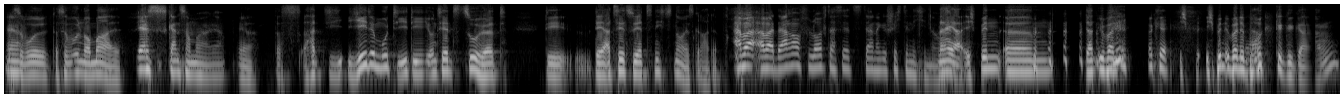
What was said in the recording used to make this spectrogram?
Das, ist Ja. ja wohl, das ist ja wohl normal. ja, es ist ganz normal, ja. Ja. Das hat die, jede Mutti, die uns jetzt zuhört, die, der erzählst du jetzt nichts Neues gerade. Aber, aber darauf läuft das jetzt deine Geschichte nicht hinaus. Naja, ich bin ähm, dann über, Okay. ich, ich bin über eine Ja. Brücke gegangen.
